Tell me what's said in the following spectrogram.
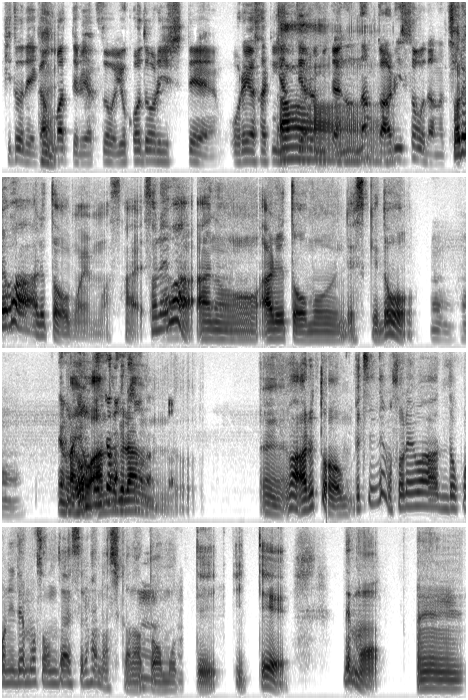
人で頑張ってるやつを横取りして、俺が先にやってやるみたいななんかありそうだなそれはあると思います。はい。それは、あの、あると思うんですけど、うんうん。でもまあ、要はアンダーグラウン。ド、うん、まあ、あるとは、別にでもそれはどこにでも存在する話かなと思っていて、でも、うん、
